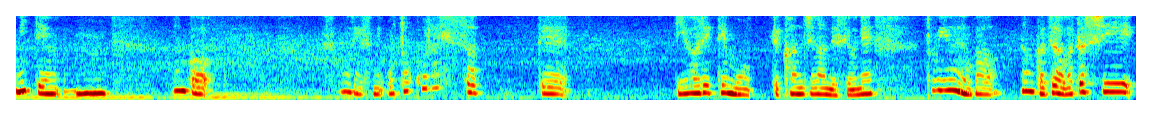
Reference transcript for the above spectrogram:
見てうんなんかそうですね男らしさって言われてもって感じなんですよね。というのがなんかじゃあ私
